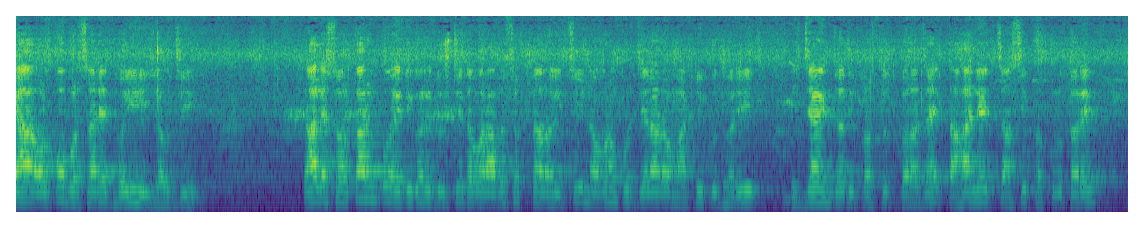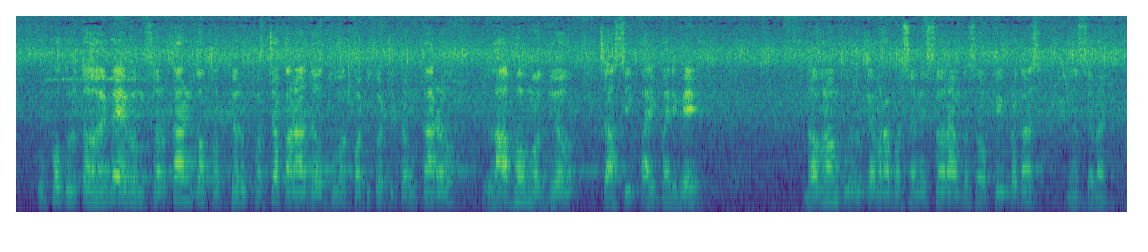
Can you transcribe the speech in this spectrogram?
ଏହା ଅଳ୍ପ ବର୍ଷାରେ ଧୋଇ ହୋଇଯାଉଛି ତାହେଲେ ସରକାରଙ୍କୁ ଏ ଦିଗରେ ଦୃଷ୍ଟି ଦେବାର ଆବଶ୍ୟକତା ରହିଛି ନବରଙ୍ଗପୁର ଜିଲ୍ଲାର ମାଟିକୁ ଧରି ଡିଜାଇନ୍ ଯଦି ପ୍ରସ୍ତୁତ କରାଯାଏ ତାହେଲେ ଚାଷୀ ପ୍ରକୃତରେ ଉପକୃତ ହେବେ ଏବଂ ସରକାରଙ୍କ ପକ୍ଷରୁ ଖର୍ଚ୍ଚ କରାଯାଉଥିବା କୋଟି କୋଟି ଟଙ୍କାର ଲାଭ ମଧ୍ୟ ଚାଷୀ ପାଇପାରିବେ नवरंगपुर कैमरा पर्सन ईश्वराम का सौ प्रकाश न्यूज सेवन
